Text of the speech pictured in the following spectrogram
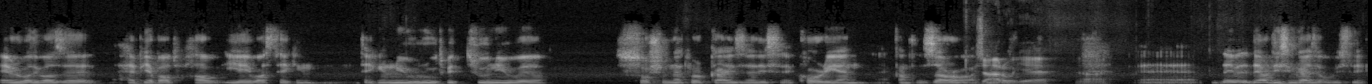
Everybody was uh, happy about how EA was taking taking a new route with two new uh, social network guys. Uh, this uh, Corey and uh, Zaro. Zaro, yeah. Uh, they they are decent guys, obviously.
